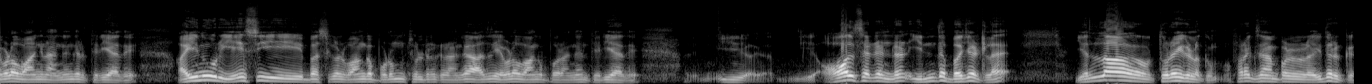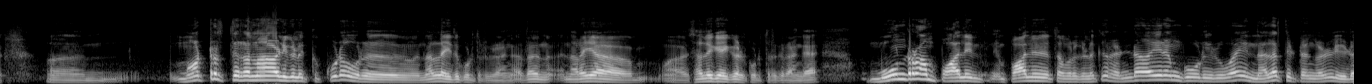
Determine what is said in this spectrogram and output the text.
எவ்வளோ வாங்கினாங்கங்கிறது தெரியாது. ஐநூறு ஏசி பஸ்கள் வாங்கப்படும் சொல்லியிருக்கிறாங்க அதில் எவ்வளோ வாங்க போகிறாங்கன்னு தெரியாது. ஆல் செட் அண்ட் டன் இந்த பட்ஜெட்டில் எல்லா துறைகளுக்கும் ஃபார் எக்ஸாம்பிள் இது இருக்குது மாற்றுத்திறனாளிகளுக்கு கூட ஒரு நல்ல இது கொடுத்துருக்குறாங்க. அதாவது நிறையா சலுகைகள் கொடுத்துருக்குறாங்க. மூன்றாம் பாலின் பாலினத்தவர்களுக்கு ரெண்டாயிரம் கோடி ரூபாய் நலத்திட்டங்கள் இட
